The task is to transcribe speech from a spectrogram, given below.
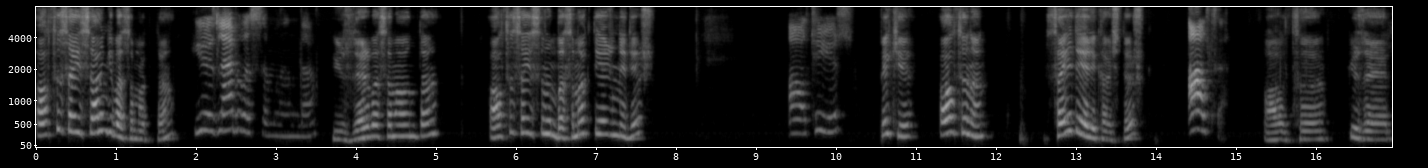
6 sayısı hangi basamakta? Yüzler basamağında. Yüzler basamağında. 6 sayısının basamak değeri nedir? 600. Peki 6'nın sayı değeri kaçtır? 6. 6. Güzel.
